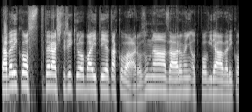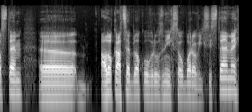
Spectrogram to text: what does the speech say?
Ta velikost, teda 4 KB, je taková rozumná, zároveň odpovídá velikostem alokace bloků v různých souborových systémech,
